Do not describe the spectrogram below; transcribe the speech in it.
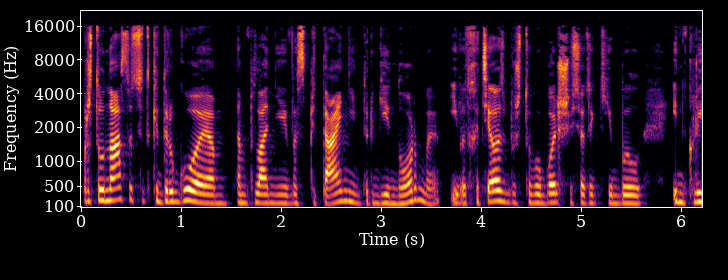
просто у нас вот все-таки другое там плане воспитания, другие нормы. И вот хотелось бы, чтобы больше все-таки был инклюзивный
